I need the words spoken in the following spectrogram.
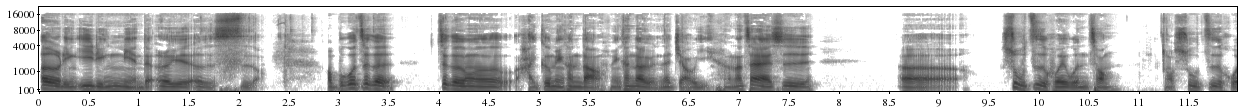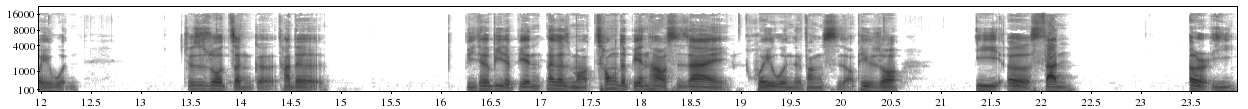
二零一零年的二月二十四哦，哦，不过这个这个海哥没看到，没看到有人在交易。那再来是呃数字回文冲哦，数字回文就是说整个它的比特币的编那个什么冲的编号是在回文的方式哦，譬如说一二三二一，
